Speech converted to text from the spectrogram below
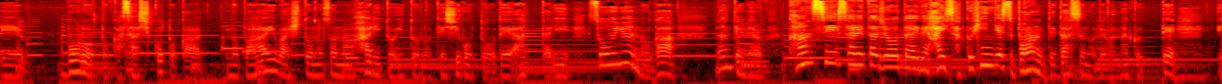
えーボロとか刺し子とかの場合は人のその針と糸の手仕事であったりそういうのが何て言うんだろう完成された状態で「はい作品ですボン!」って出すのではなくって、え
